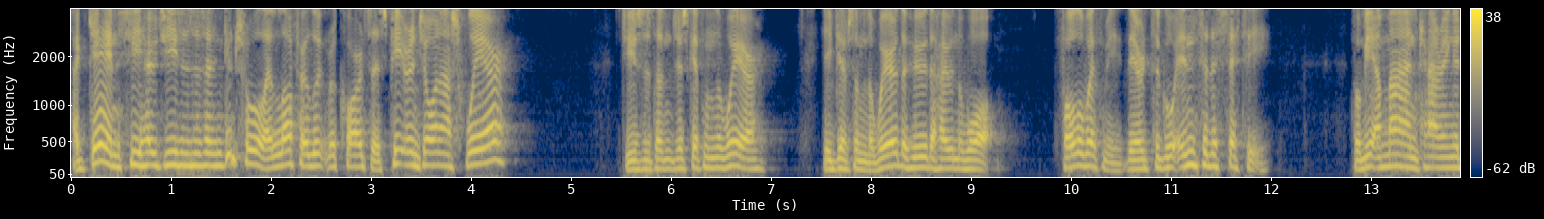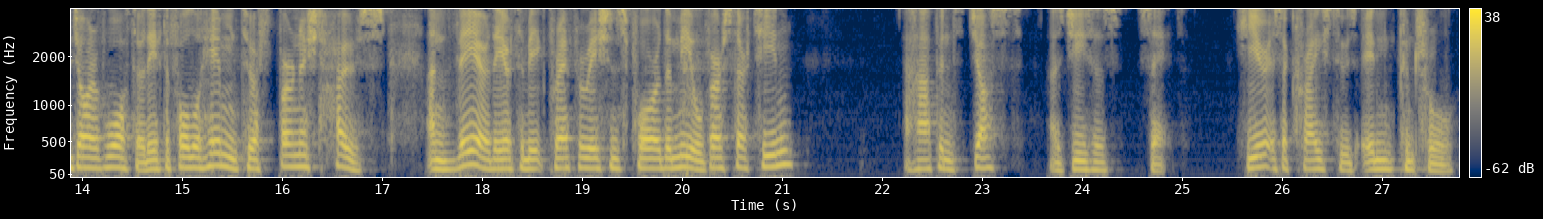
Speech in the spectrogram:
Again, see how Jesus is in control. I love how Luke records this. Peter and John ask where. Jesus doesn't just give them the where. He gives them the where, the who, the how, and the what. Follow with me. They're to go into the city. They'll meet a man carrying a jar of water. They have to follow him to a furnished house. And there they are to make preparations for the meal. Verse 13. It happened just as Jesus said. Here is a Christ who is in control.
